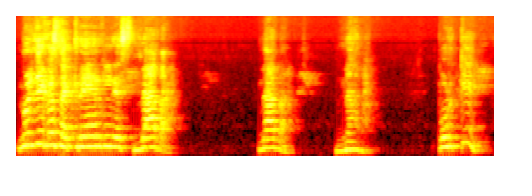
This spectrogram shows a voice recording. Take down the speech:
no llegas a creerles nada. Nada, nada. ¿Por qué?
